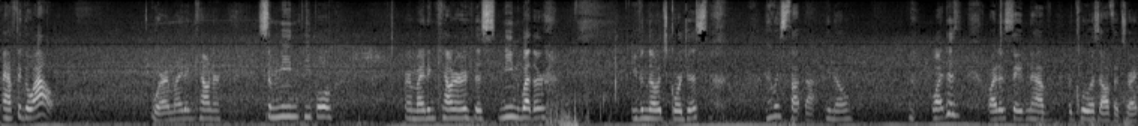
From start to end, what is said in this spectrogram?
I have to go out where I might encounter some mean people, or I might encounter this mean weather, even though it's gorgeous. I always thought that, you know, why does why does Satan have the coolest outfits, right?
